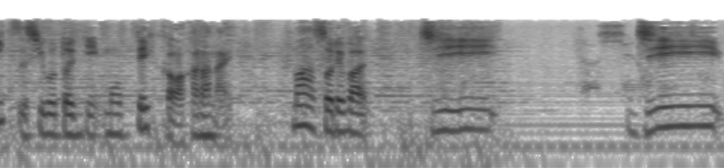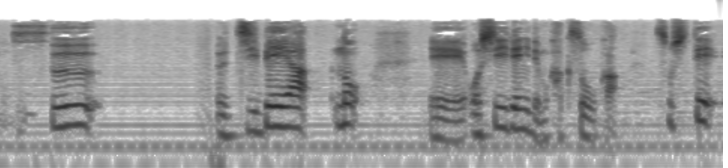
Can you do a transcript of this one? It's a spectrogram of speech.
いつ仕事に持っていくかわからない。まあそれはジブジベアの、えー、押し入れにでも隠そうか。そして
